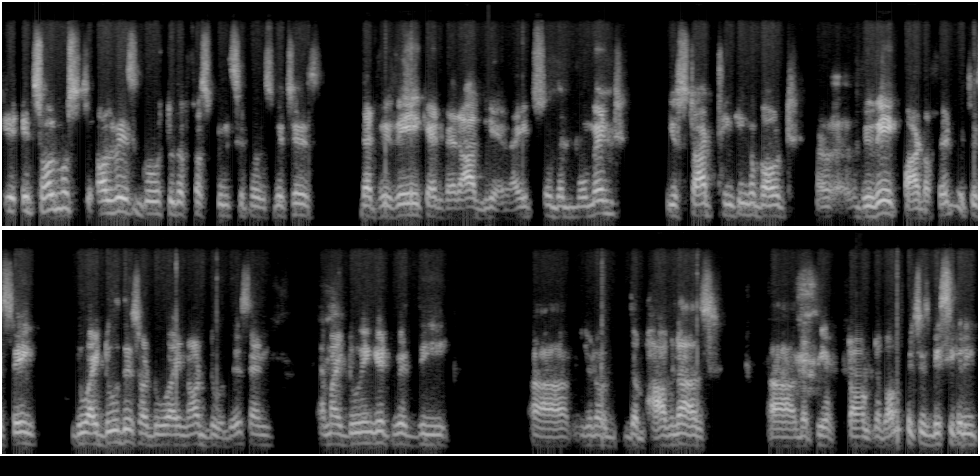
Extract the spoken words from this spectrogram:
it's almost always go to the first principles, which is that Vivek and Vairagya, right? So the moment you start thinking about uh, Vivek part of it, which is saying, do I do this or do I not do this? And am I doing it with the, uh, you know, the bhavnas uh, that we have talked about, which is basically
